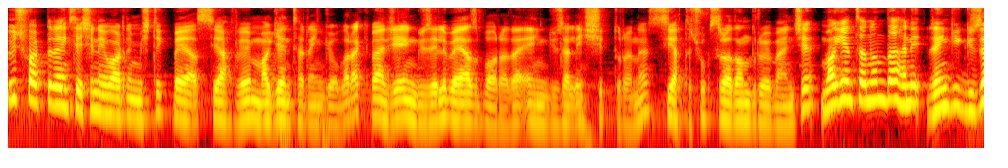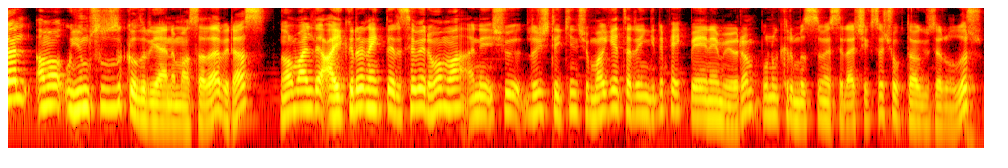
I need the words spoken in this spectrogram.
3 farklı renk seçeneği var demiştik. Beyaz, siyah ve magenta rengi olarak. Bence en güzeli beyaz bu arada. En güzel, en şık duranı. Siyah da çok sıradan duruyor bence. Magenta'nın da hani rengi güzel ama uyumsuzluk olur yani masada biraz. Normalde aykırı renkleri severim ama hani şu Logitech'in şu magenta rengini pek beğenemiyorum. Bunun kırmızısı mesela çıksa çok daha güzel olur.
